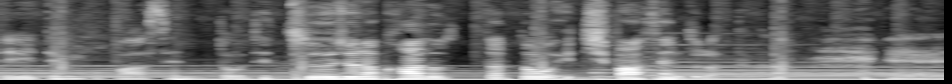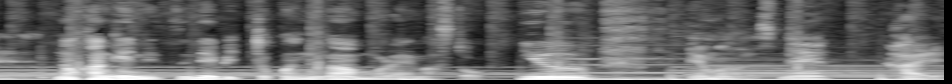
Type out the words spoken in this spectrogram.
0.5%で、通常のカードだと1%だったかな。えー、の還元率でビットコインがもらえますというものですね。はい。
